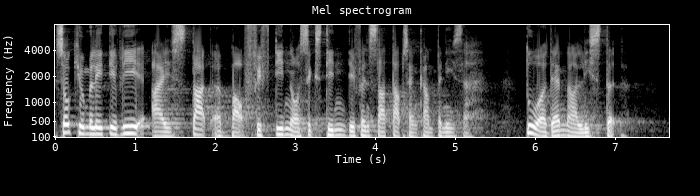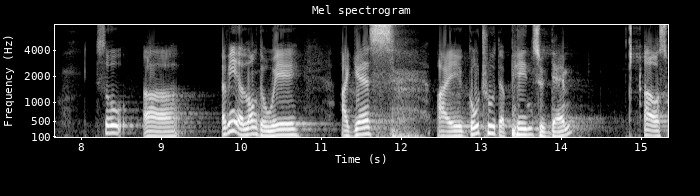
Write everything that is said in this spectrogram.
So cumulatively, I start about 15 or 16 different startups and companies. Uh. Two of them are listed. So, uh, I mean, along the way, I guess I go through the pains with them I was,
